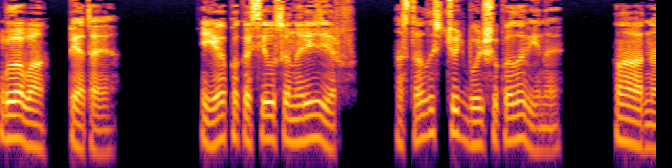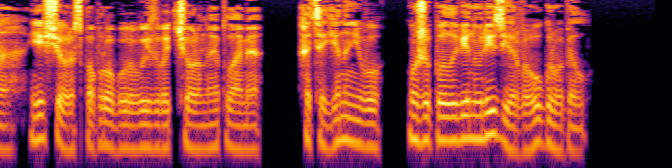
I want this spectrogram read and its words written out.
Глава пятая. Я покосился на резерв. Осталось чуть больше половины. Ладно, еще раз попробую вызвать черное пламя, хотя я на него уже половину резерва угробил.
